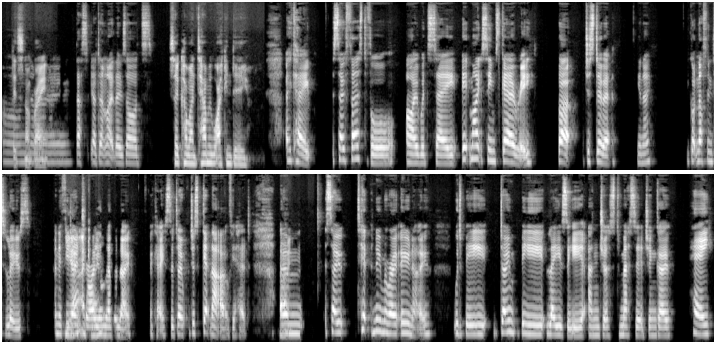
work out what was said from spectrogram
oh, it's not no. great. That's I don't like those odds. So come on, tell me what I can do. Okay, so first of all, I would say it might seem scary, but just do it. You know, you've got nothing to lose, and if you yeah, don't try, okay. you'll never know. Okay, so don't just get that out of your head. Right. Um, so tip numero uno would be don't be lazy and just message and go, hey,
